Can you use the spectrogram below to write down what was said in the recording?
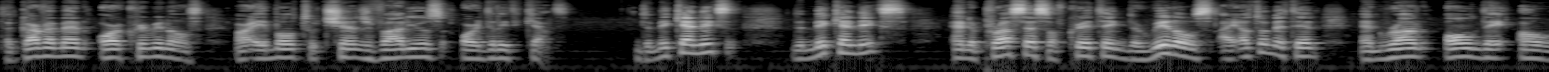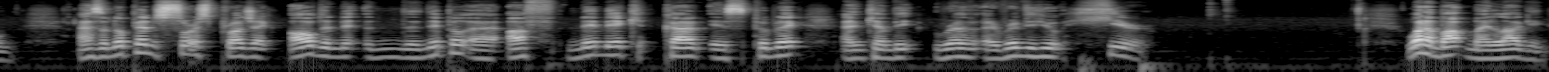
the government, or criminals are able to change values or delete accounts. The mechanics, the mechanics and the process of creating the riddles are automated and run on their own. As an open source project, all the, the nipple uh, of Nimiq code is public and can be re uh, reviewed here. What about my logging?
